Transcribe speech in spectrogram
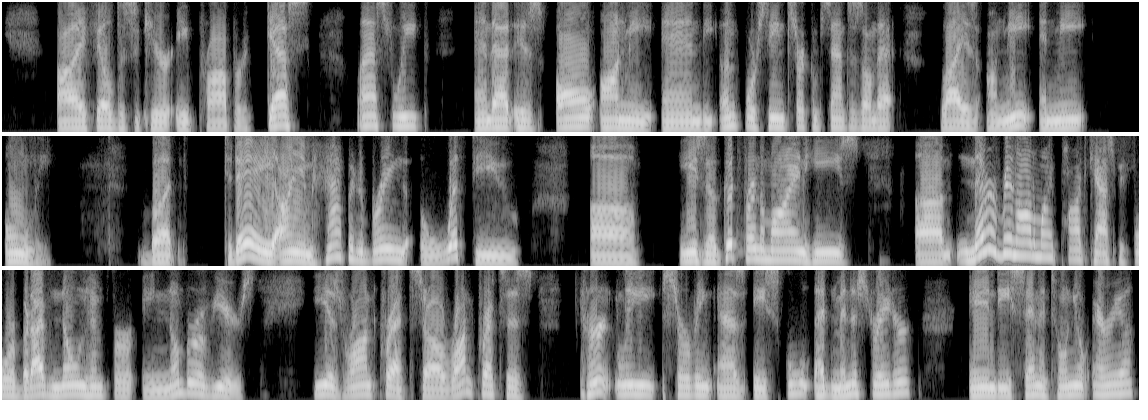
I failed to secure a proper guest last week, and that is all on me. And the unforeseen circumstances on that lies on me and me only. But today I am happy to bring with you uh he's a good friend of mine. He's um, never been on my podcast before, but I've known him for a number of years. He is Ron Kretz. Uh, Ron Kretz is currently serving as a school administrator in the San Antonio area.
